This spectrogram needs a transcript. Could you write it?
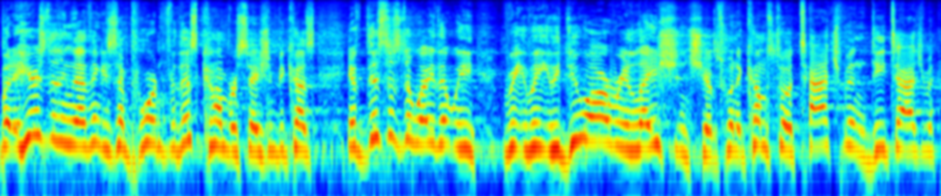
But here's the thing that I think is important for this conversation because if this is the way that we, we, we do our relationships when it comes to attachment and detachment,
